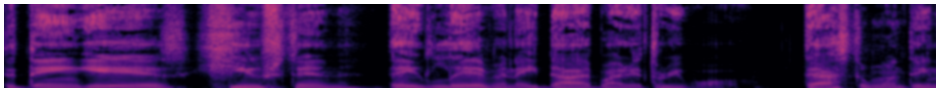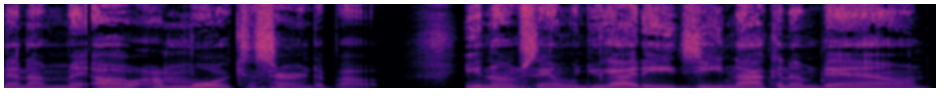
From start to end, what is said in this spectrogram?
The thing is, Houston, they live and they die by the three ball. That's the one thing that I'm uh, I'm more concerned about. You know what I'm saying? When you got EG knocking them down,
